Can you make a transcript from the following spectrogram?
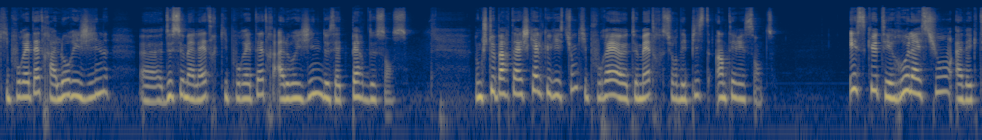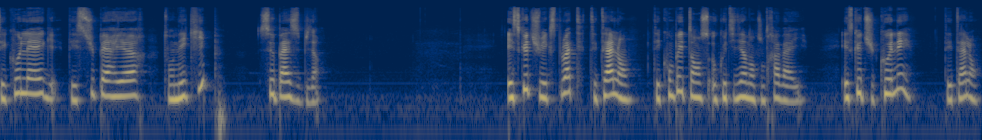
qui pourraient être à l'origine euh, de ce mal-être, qui pourraient être à l'origine de cette perte de sens. Donc je te partage quelques questions qui pourraient euh, te mettre sur des pistes intéressantes. Est-ce que tes relations avec tes collègues, tes supérieurs, ton équipe se passent bien? Est-ce que tu exploites tes talents, tes compétences au quotidien dans ton travail? Est-ce que tu connais tes talents?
